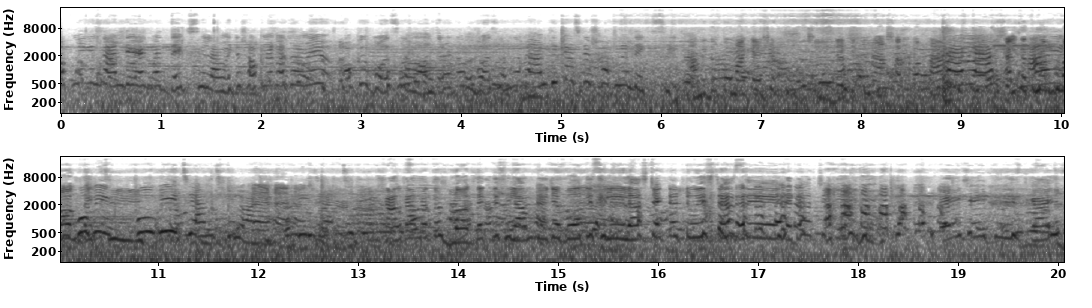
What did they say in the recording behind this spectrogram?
স্বপ্নে কিন্তু আন্টিকে একবার দেখছিলাম। এটা স্বপ্নের কথা আমি ওকে বলছিলাম অন্তরে তো বলছিলাম আমি আন্টিকে আজকে স্বপ্নে দেখছি। আমি তো তোমাকে এসে খুঁজছি দেখি তুমি আসার কথা। হ্যাঁ, আমি আসছি। কালকে তোমার ব্লগ খুবই খুবই জ্যাম ছিল আন্টি, হ্যাঁ, খুবই জ্যাম ছিল। কালকে আমরা তোর ব্লগ দেখতেছিলাম তুই যে বলতেছিলি লাস্টে একটা টুইস্ট আছে। হচ্ছে এই সেই টুইস্ট গাইস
